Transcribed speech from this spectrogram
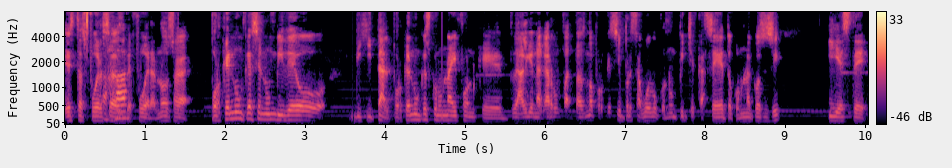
estas fuerzas de fuera, ¿no? O sea, ¿por qué nunca es en un video digital? ¿Por qué nunca es con un iPhone que alguien agarra un fantasma? ¿Por qué siempre es a huevo con un pinche cassette o con una cosa así? Y, este,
